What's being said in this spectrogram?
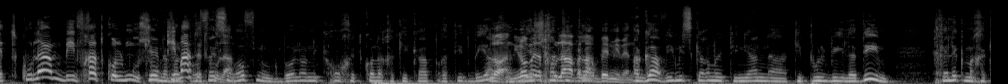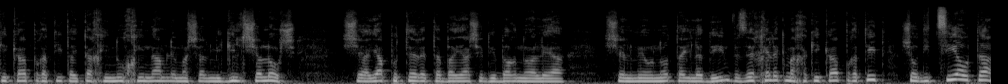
את כולם באבחת קולמוס, כן, כמעט את כולם. כן, אבל פרופסור אופנונג, בואו לא נכרוך את כל החקיקה הפרטית ביחד. לא, אני לא אומר את כולה, אבל הרבה ממנה. אגב, אם הזכרנו את עניין הטיפול בילדים, חלק מהחקיקה הפרטית הייתה חינוך חינם, למשל, מגיל שלוש, שהיה פותר את הבעיה שדיברנו עליה. של מעונות הילדים, וזה חלק מהחקיקה הפרטית שעוד הציעה אותה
